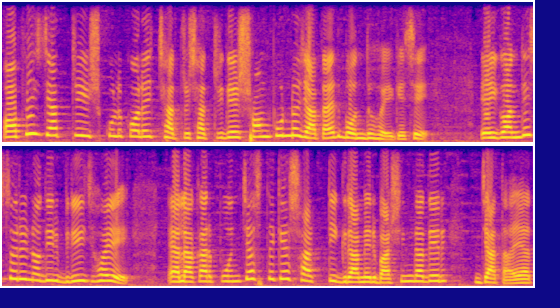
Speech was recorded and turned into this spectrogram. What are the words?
অফিস, যাত্রী, স্কুল, কলেজ ছাত্রছাত্রীদের সম্পূর্ণ যাতায়াত বন্ধ হয়ে গেছে। এই গন্ধেশ্বরী নদীর ব্রিজ হয়ে এলাকার পঞ্চাশ থেকে ষাটটি গ্রামের বাসিন্দাদের যাতায়াত।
